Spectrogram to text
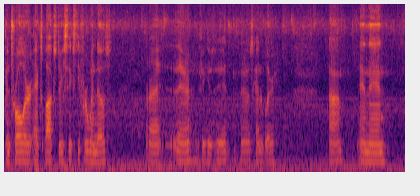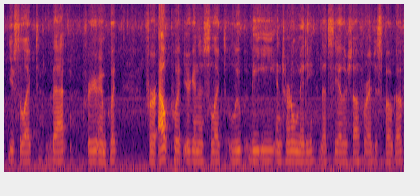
controller Xbox 360 for Windows. Right there if you can see it. Yeah, it's kind of blurry. Um, and then you select that for your input. For output you're gonna select loop BE internal MIDI. That's the other software I just spoke of.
